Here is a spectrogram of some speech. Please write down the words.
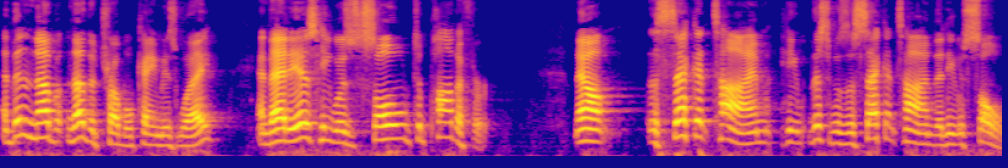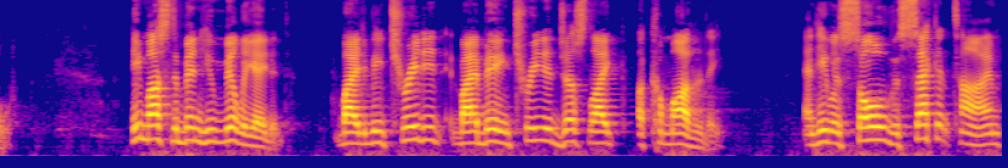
And then another, another trouble came his way, and that is he was sold to Potiphar. Now, the second time, he, this was the second time that he was sold. He must have been humiliated by, to be treated, by being treated just like a commodity. And he was sold the second time,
